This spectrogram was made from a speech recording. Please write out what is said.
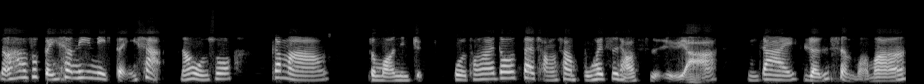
然后他说：“等一下，妮妮，等一下。”然后我说：“干嘛？怎么？你就？”我从来都在床上不会是条死鱼啊！你在忍什么吗？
